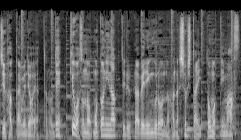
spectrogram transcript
18回目ではやったので今日はその元になってるラベリング論の話をしたいと思っています。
